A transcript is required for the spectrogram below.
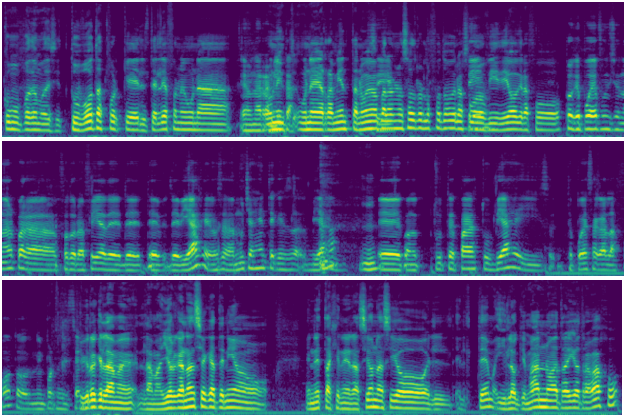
¿cómo podemos decir? Tú votas porque el teléfono es una, Es una herramienta. una herramienta nueva Sí. para nosotros los fotógrafos, Sí. videógrafos. Porque puede funcionar para fotografía de, de, de, de viaje. O sea, mucha gente que viaja, ¿Mm? eh, cuando tú te pagas tus viajes y te puedes sacar las fotos, no importa si Yo creo que la, la mayor ganancia que ha tenido en esta generación ha sido el, el tema y lo que más nos ha traído trabajo.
